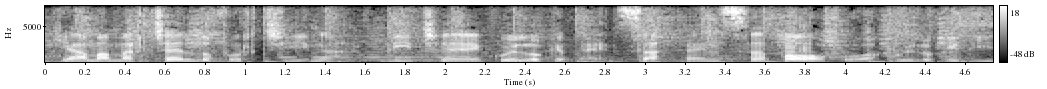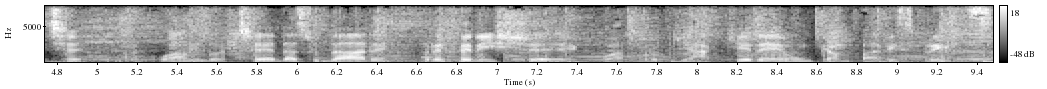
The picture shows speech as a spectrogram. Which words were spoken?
chiama Marcello Forcina, dice quello che pensa, pensa poco a quello che dice, ma quando c'è da sudare preferisce quattro chiacchiere e un Campari Spritz.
